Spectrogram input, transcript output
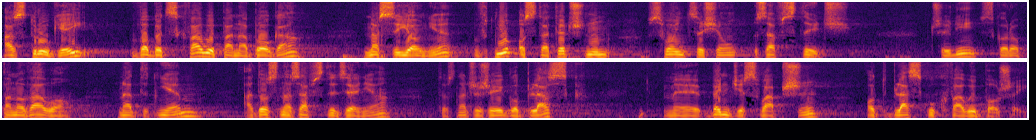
a z drugiej wobec chwały Pana Boga na Syjonie w dniu ostatecznym słońce się zawstydzi. Czyli skoro panowało nad dniem, a dozna zawstydzenia, to znaczy, że jego blask będzie słabszy od blasku chwały Bożej.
